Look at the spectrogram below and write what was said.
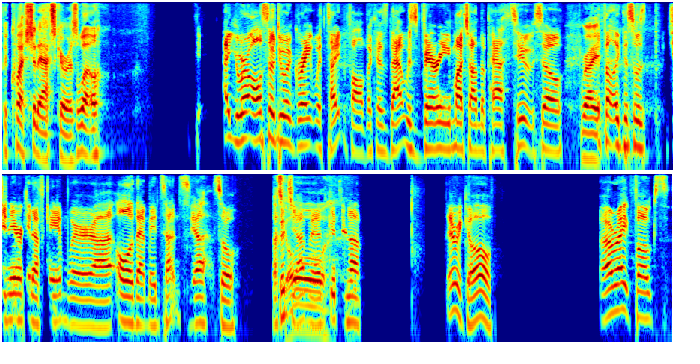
the question asker as well." Uh, You were also doing great with Titanfall because that was very much on the path too. So Right. felt like this was generic enough game where uh, all of that made sense. Yeah. So Let's Good go. job, man. Good job. There we go. All right, folks.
